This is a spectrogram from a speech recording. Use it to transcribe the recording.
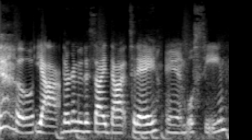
So yeah, they're gonna decide that today and we'll see.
